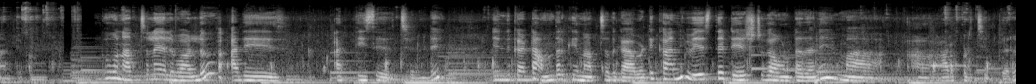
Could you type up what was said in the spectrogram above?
అంతే. ఇంగువ నచ్చలేని వాళ్ళు అది అది తీసేయచ్చండి. ఎందుకంటే అందరికీ నచ్చదు కాబట్టి కానీ వేస్తే టేస్ట్గా ఉంటుందని మా ఆ- ఆడపడు చెప్పారు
